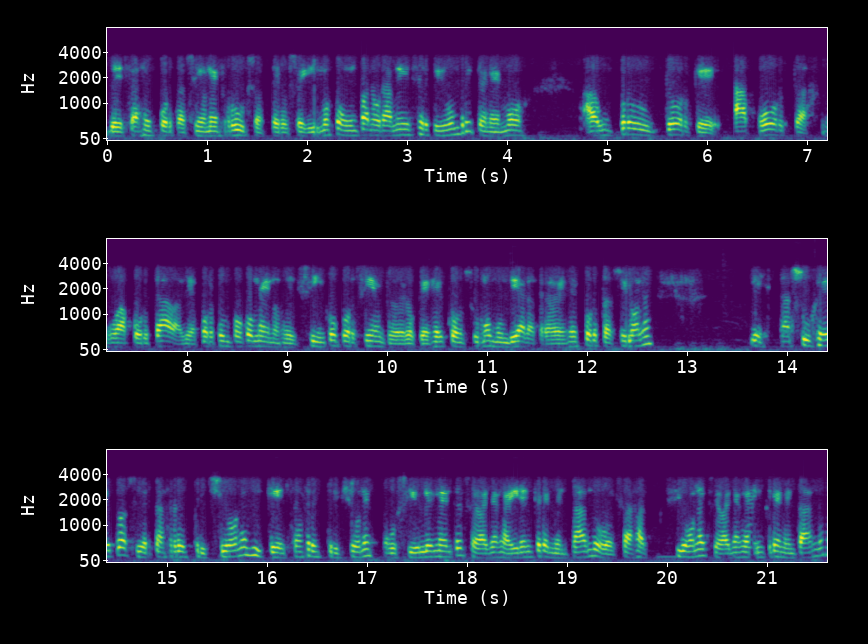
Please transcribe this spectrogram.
de esas exportaciones rusas, pero seguimos con un panorama de incertidumbre y tenemos a un productor que aporta o aportaba, le aporta un poco menos del 5% de lo que es el consumo mundial a través de exportaciones, que está sujeto a ciertas restricciones y que esas restricciones posiblemente se vayan a ir incrementando o esas acciones se vayan a ir incrementando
